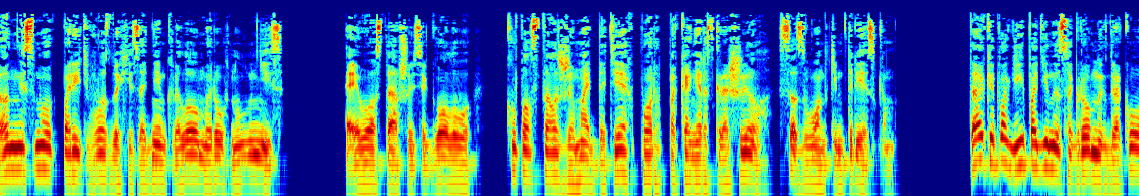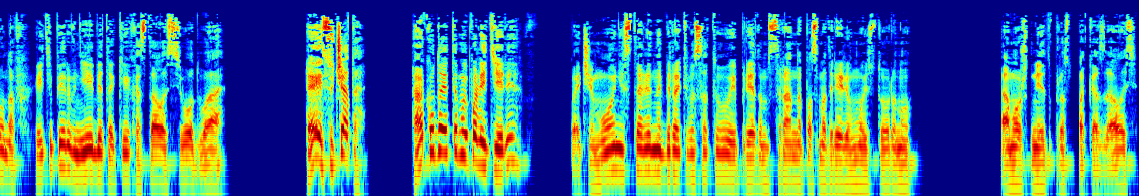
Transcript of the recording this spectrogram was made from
Он не смог парить в воздухе с одним крылом и рухнул вниз, а его оставшуюся голову купол стал сжимать до тех пор, пока не раскрошил со звонким треском. Так и погиб один из огромных драконов, и теперь в небе таких осталось всего два. «Эй, сучата! А куда это мы полетели?» Почему они стали набирать высоту и при этом странно посмотрели в мою сторону? А может, мне это просто показалось?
